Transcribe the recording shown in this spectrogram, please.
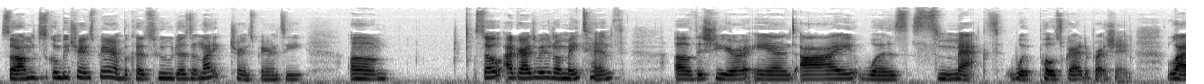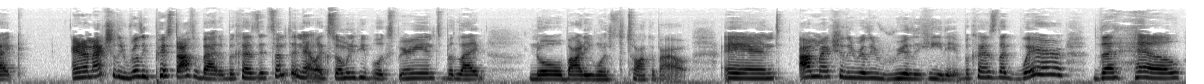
So I'm just gonna be transparent because who doesn't like transparency? Um, so I graduated on May 10th of this year and I was smacked with post grad depression. Like and I'm actually really pissed off about it because it's something that like so many people experience but like nobody wants to talk about. And I'm actually really really heated because like where the hell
